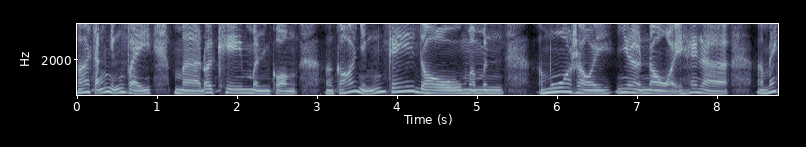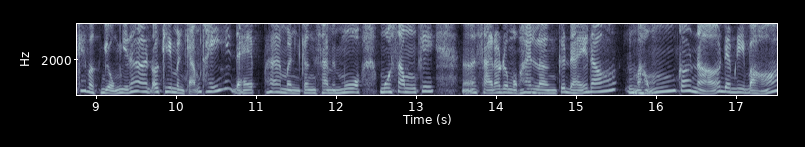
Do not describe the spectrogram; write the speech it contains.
À, chẳng những vậy mà đôi khi mình còn ờ, có những cái đồ mà mình mua rồi như là nồi hay là ờ, mấy cái vật dụng gì đó. Đôi khi mình cảm thấy đẹp ha mình cần xài mình mua. Mua xong cái ờ, xài đâu được một hai lần cứ để đó mà không có nở đem đi bỏ.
